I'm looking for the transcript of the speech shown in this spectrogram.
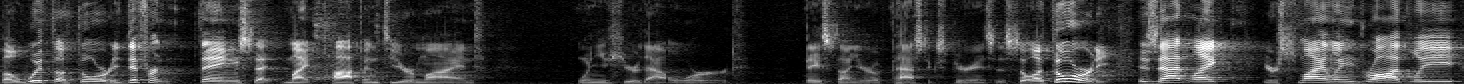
but with authority, different things that might pop into your mind when you hear that word based on your past experiences. So, authority, is that like you're smiling broadly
